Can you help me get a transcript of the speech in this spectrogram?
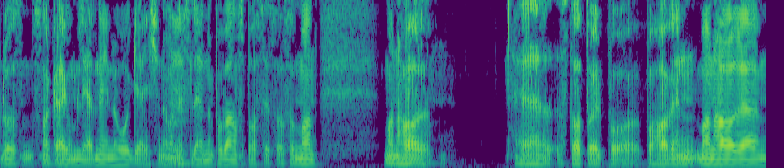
da snakker jeg om ledende i Norge, ikke nødvendigvis mm. ledende på verdensbasis. Altså, man, man har eh, Statoil på, på havvind. Man har eh,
